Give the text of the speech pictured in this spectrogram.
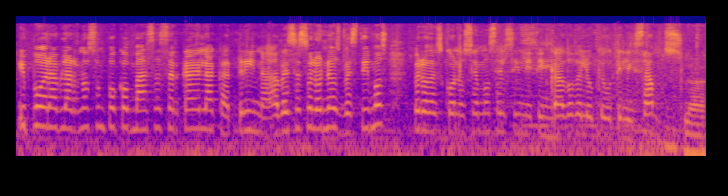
y por hablarnos un poco más acerca de la Catrina. A veces solo nos vestimos, pero desconocemos el significado de lo que utilizamos. Claro.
